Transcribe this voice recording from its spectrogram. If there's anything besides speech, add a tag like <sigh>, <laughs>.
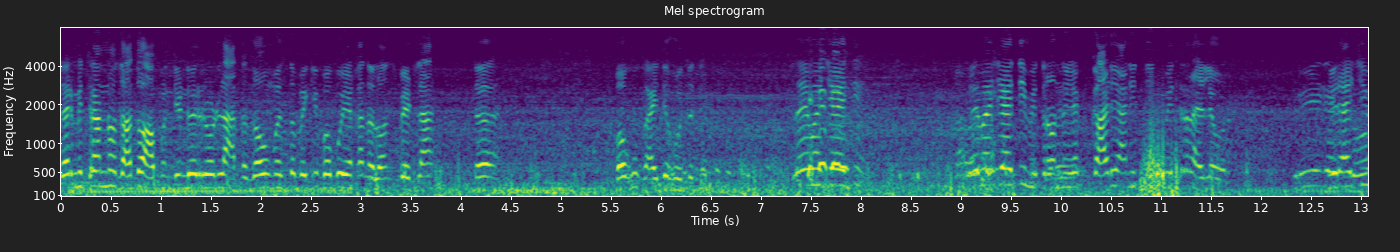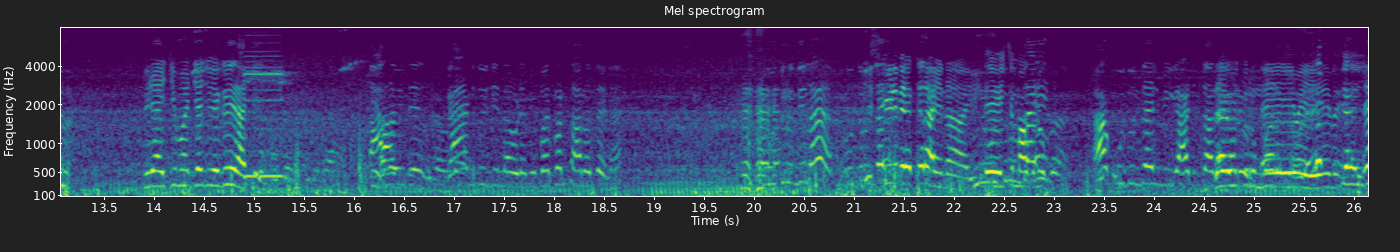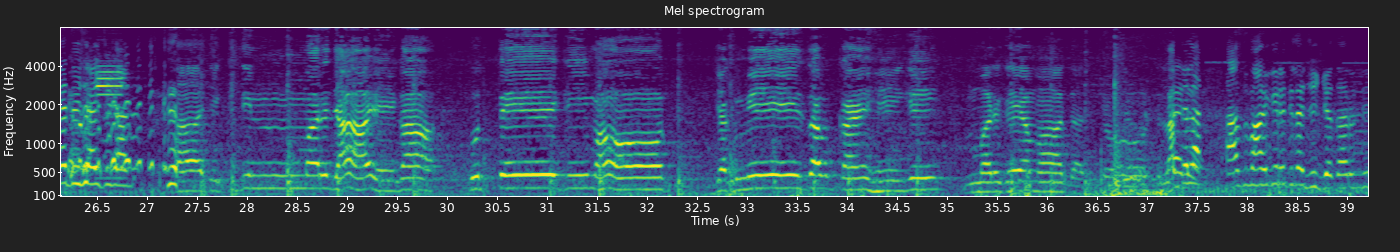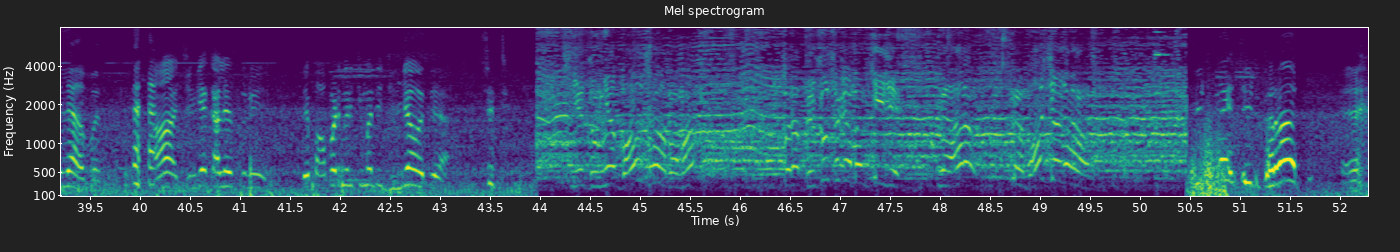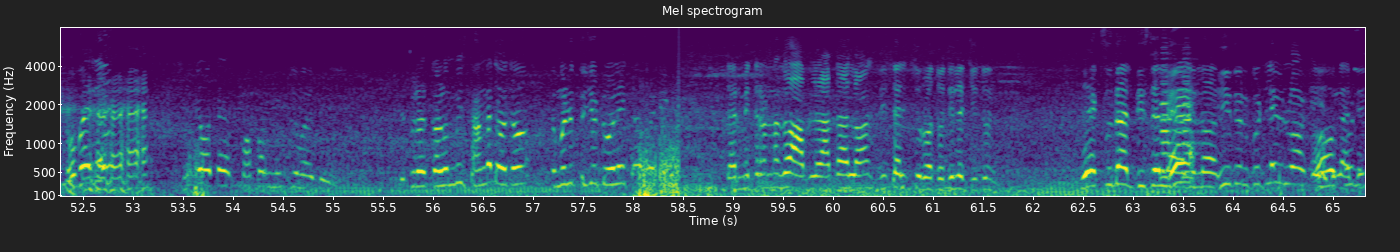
तर मित्रांनो जातो आपण दिंडोरी रोडला आता जाऊ मस्तपैकी बघू एखादा लॉन्च भेटला तर बघू काय ते होतं ते. लय मजा येते. लय मजा येते मित्रांनो. एक गाडी आणि तीन मित्र राहिल्यावर. फिरायची फिरायची मजाच वेगळी राहते. गांड तुझी लावड्या. मी बरोबर चालवतोय ना? उतरून दिला उतरून स्पीड. ब्रेकर आहे ना इथे यायची. नको. हा कुदून जाईल मी गाडी जाय उतरून. ए, तुझ्या आईची. आज एक दिन मर जाएगा कुत्ते की मौत जग में सब कहेंगे मर गया मादर चोट आज मार्गेरे तिला झिंग्या चारून दिल्या आपण हा झिंगे खाल्लेस तुम्ही ते पापड मिरची मध्ये झिंग्या होत्या शिट. ये दुनिया बहुत खरंच? <laughs> हो बाई रे. झिंग्या होत्या पापड मिरची मध्ये ते तुला कळून मी सांगत होतो. तर म्हणे तुझे डोळे का तर मित्रांनो जो आपल्याला आता लॉन्च दिसायला सुरुवात होती तिथून एक सुद्धा दिसेल हे. इथून कुठले ब्लॉग हो, बोलले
